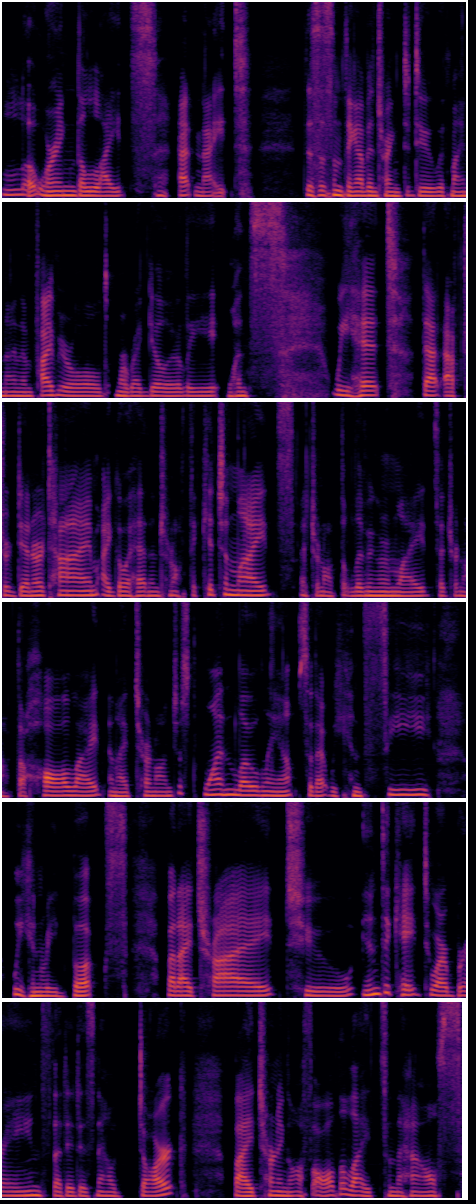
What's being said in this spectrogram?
lowering the lights at night. This is something I've been trying to do with my nine and five year old more regularly. Once we hit that after dinner time, I go ahead and turn off the kitchen lights. I turn off the living room lights. I turn off the hall light and I turn on just one low lamp so that we can see we can read books, but I try to indicate to our brains that it is now dark by turning off all the lights in the house.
